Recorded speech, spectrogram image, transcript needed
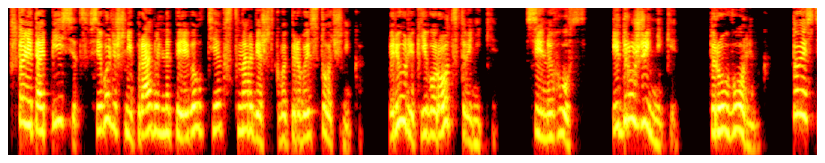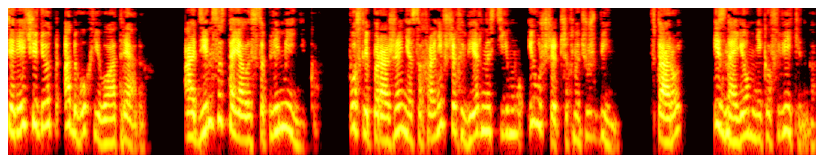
что летописец всего лишь неправильно перевел текст норвежского первоисточника. Рюрик, его родственники, Синегус, и дружинники, Труворинг, то есть речь идет о двух его отрядах. Один состоял из соплеменников, после поражения сохранивших верность ему и ушедших на чужбину. Второй – из наемников-викингов.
